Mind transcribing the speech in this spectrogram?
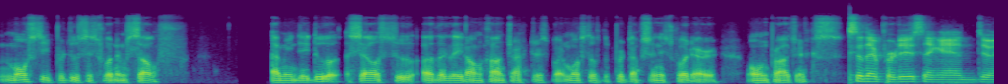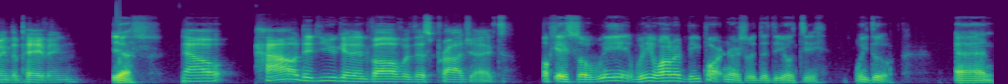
mostly produces for themselves. I mean, they do sales to other lay-down contractors, but most of the production is for their own projects. So they're producing and doing the paving. Yes. Now, how did you get involved with this project? Okay, so we we want to be partners with the DOT. We do, and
